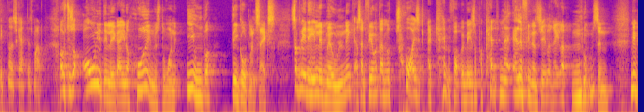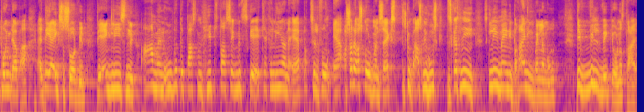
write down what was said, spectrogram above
Ikke noget skat, det er smart. Og hvis du så oven i det lægger en af hovedinvestorerne i Uber, det er Goldman Sachs så bliver det hele lidt mere ulden. Ikke? Altså et firma, der notorisk er kendt for at bevæge sig på kanten af alle finansielle regler nogensinde. Min pointe er bare, at det er ikke så sort-hvidt. Det er ikke lige sådan, ah, men Uber, det er bare sådan en hipster, se mit skæg, jeg kan lige have en app og telefon. Ja, og så er det også Goldman Sachs. Det skal vi bare også lige huske. Det skal også lige, skal lige med ind i beregningen på en eller anden måde. Det er vildt vigtigt at understrege,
